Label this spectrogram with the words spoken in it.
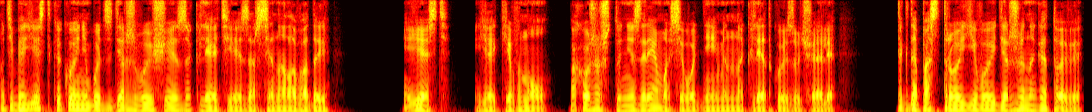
«У тебя есть какое-нибудь сдерживающее заклятие из арсенала воды?» «Есть», — я кивнул. «Похоже, что не зря мы сегодня именно клетку изучали. Тогда построй его и держи наготове.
